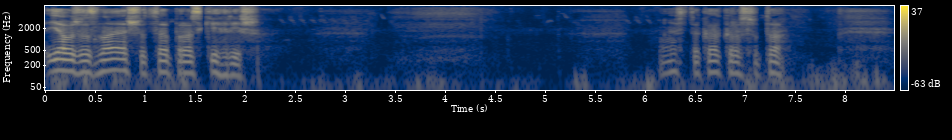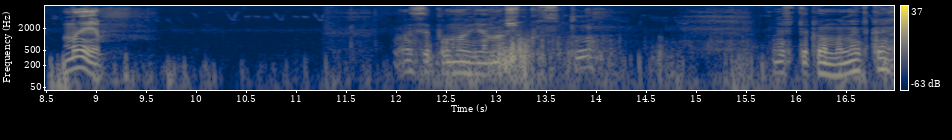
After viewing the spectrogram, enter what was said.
я вже знаю, що це праський гріш. Ось така красота. Миємо. Помив я нашу красоту. Ось така монетка.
